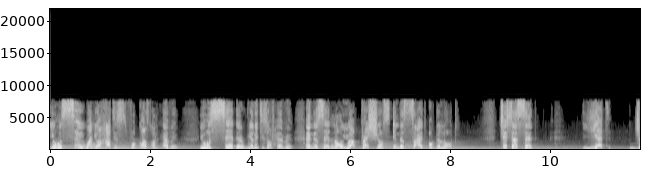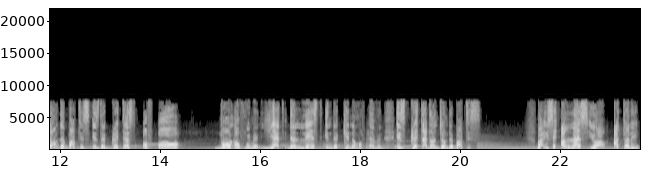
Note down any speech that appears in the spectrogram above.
you will see when your heart is focused on heaven, you will see the realities of heaven, and they say, No, you are precious in the sight of the Lord. Jesus said, Yet John the Baptist is the greatest of all born of women, yet the least in the kingdom of heaven is greater than John the Baptist. But you see, unless you are actually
